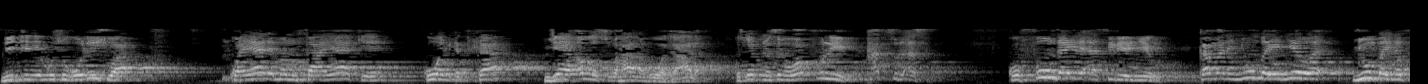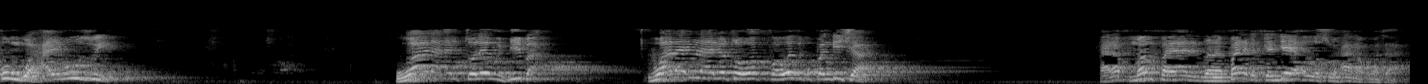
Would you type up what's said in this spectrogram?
ni chenye kushughulishwa kwa yale manufaa yake kuwa ni katika njia ya Allah subhanahu wa ta'ala. Kwa sababu tunasema wakfu ni hasul asl kufunga ile asili yenyewe. Kama ni nyumba yenyewe nyumba inafungwa haiuzwi. Wala haitolewi hiba. Wala yule aliyotoa wakfu hawezi kupangisha halafu manufaa yale ndio anafanya katika njia ya Allah subhanahu wa ta'ala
